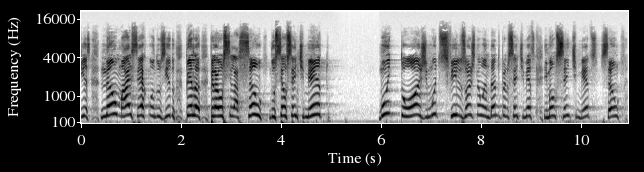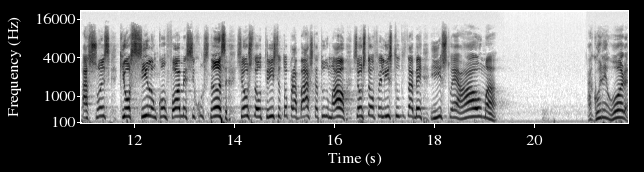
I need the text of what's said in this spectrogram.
dias, não mais ser conduzido pela, pela oscilação do seu sentimento. Muito hoje, muitos filhos hoje estão andando pelos sentimentos. Irmãos, sentimentos são ações que oscilam conforme as circunstâncias. Se eu estou triste, eu estou para baixo, está tudo mal. Se eu estou feliz, tudo está bem. E isto é alma. Agora é hora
